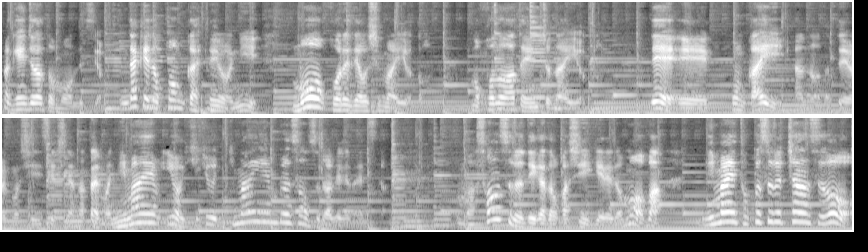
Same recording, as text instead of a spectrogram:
まあ、現状だと思うんですよ。だけど今回のように、もうこれでおしまいよと。もうこの後延長ないよと。で、えー今回、あの、例えばもう申請しなかったら、まあ、2万円、要は結局2万円分損するわけじゃないですか。まあ、損するって言い方おかしいけれども、まあ、2万円得するチャンスを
